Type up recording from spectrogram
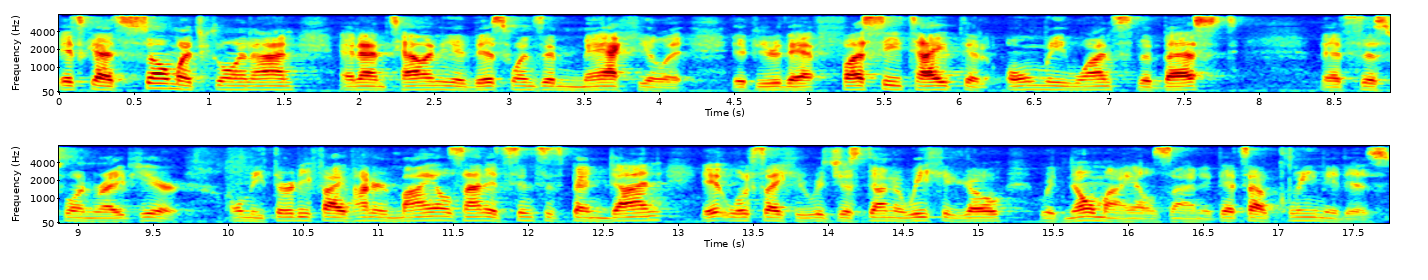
It's got so much going on, and I'm telling you, this one's immaculate. If you're that fussy type that only wants the best, that's this one right here. Only 3,500 miles on it since it's been done. It looks like it was just done a week ago with no miles on it. That's how clean it is.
